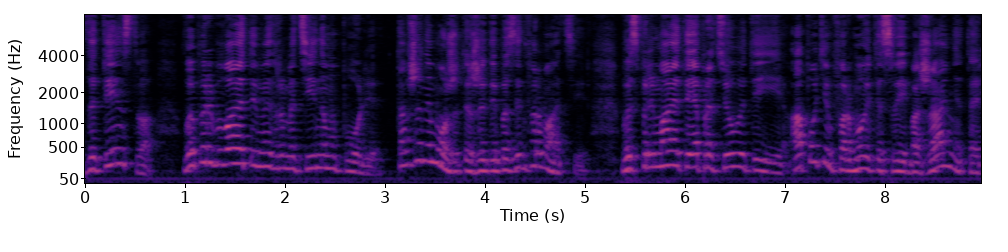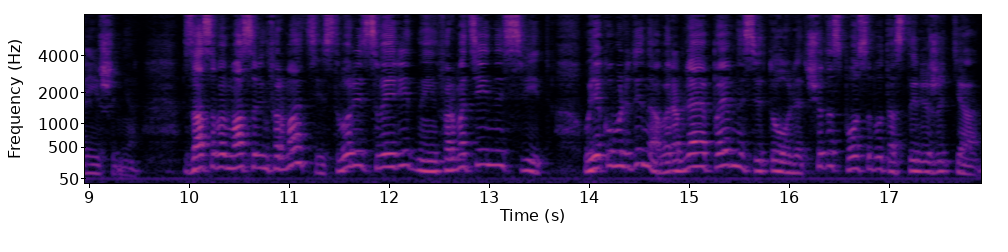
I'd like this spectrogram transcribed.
дитинства ви перебуваєте в інформаційному полі та вже не можете жити без інформації. Ви сприймаєте і опрацьовуєте її, а потім формуєте свої бажання та рішення. Засоби масової інформації створюють своєрідний інформаційний світ, у якому людина виробляє певний світогляд щодо способу та стилю життя,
